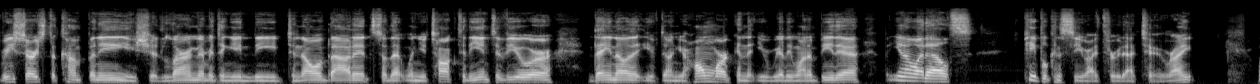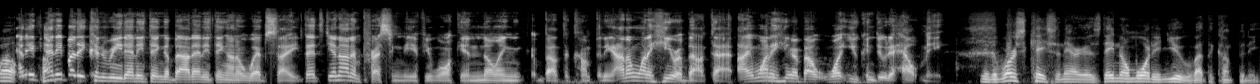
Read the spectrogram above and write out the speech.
research the company. You should learn everything you need to know about it so that when you talk to the interviewer, they know that you've done your homework and that you really want to be there. But you know what else? People can see right through that too, right? Well, Any, anybody can read anything about anything on a website. That you're not impressing me if you walk in knowing about the company. I don't want to hear about that. I want to hear about what you can do to help me. yeah, the worst case scenario is they know more than you about the company.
